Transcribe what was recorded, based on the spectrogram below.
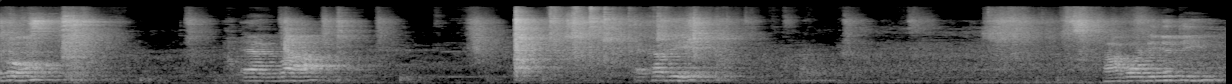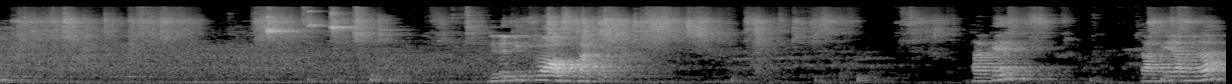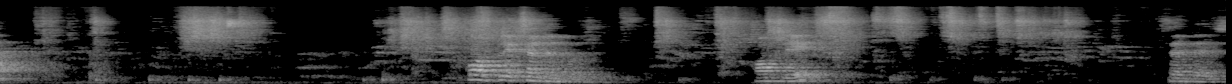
এবং এক বা একাধিক সাবঅর্ডিনেটিং রিলেটিভ ক্লজ থাকে। থাকে, তাকে আমরা কমপ্লেক্স সেন্টেন্স বলি। কমপ্লেক্স সেন্টেন্স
